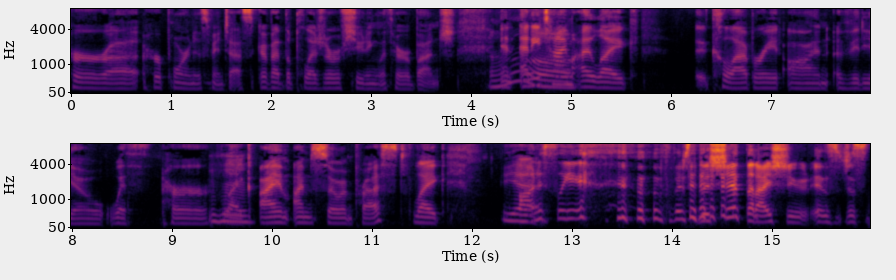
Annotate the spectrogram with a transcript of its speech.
Her uh, her porn is fantastic. I've had the pleasure of shooting with her a bunch, and Oh. anytime I like collaborate on a video with her, Mm-hmm. like I'm I'm so impressed. Like Yeah. honestly, the, the shit that I shoot is just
